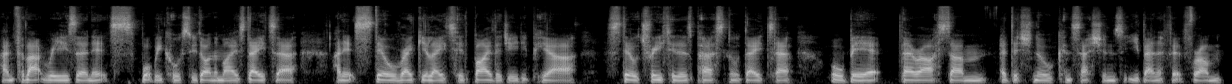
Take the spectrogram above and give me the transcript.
And for that reason, it's what we call pseudonymized data, and it's still regulated by the GDPR, still treated as personal data, albeit there are some additional concessions that you benefit from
